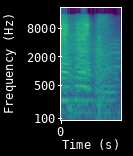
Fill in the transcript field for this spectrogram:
Música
